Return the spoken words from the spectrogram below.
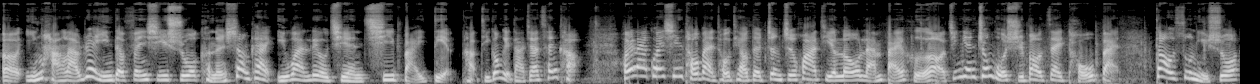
呃银行啦，瑞银的分析说，可能上看一万六千七一百点。好，提供给大家参考。回来关心头版头条的政治话题喽，蓝白合哦。今天中国时报在头版告诉你说。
